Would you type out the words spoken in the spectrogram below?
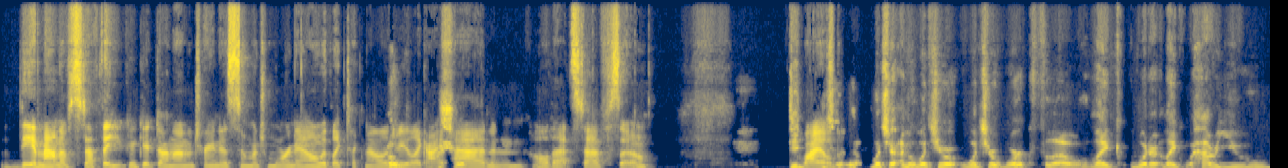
the amount of stuff that you could get done on a train is so much more now with like technology oh, like iPad sure. and all that stuff. So Did, wild. So what's your I mean what's your what's your workflow? Like what are like how are you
